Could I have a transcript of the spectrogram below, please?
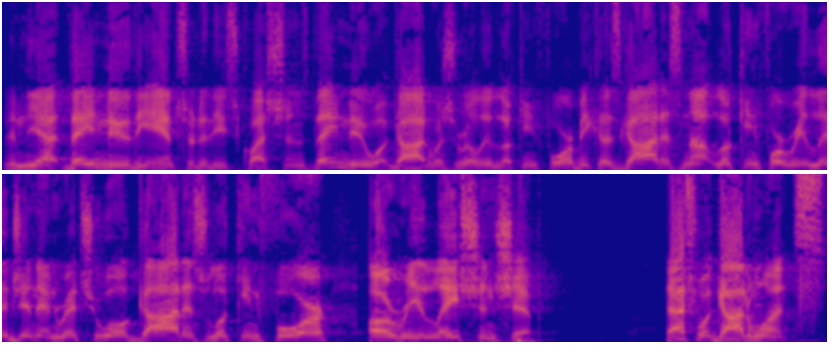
And yet they knew the answer to these questions. They knew what God was really looking for because God is not looking for religion and ritual. God is looking for a relationship. That's what God wants.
